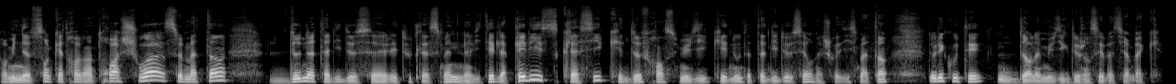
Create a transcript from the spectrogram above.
en 1983. Choix ce matin de Nathalie Dessay. Elle est toute la semaine l'invitée de la playlist classique de France Musique. Et nous, Nathalie Dessay, on a choisi ce matin de l'écouter dans la musique de Jean-Sébastien Bach.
